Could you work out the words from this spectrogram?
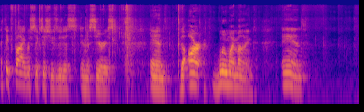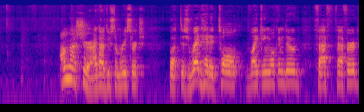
I think five or six issues of this in the series, and the art blew my mind. And I'm not sure. I gotta do some research, but this red-headed, tall Viking-looking dude, Faf- Fafhrd,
